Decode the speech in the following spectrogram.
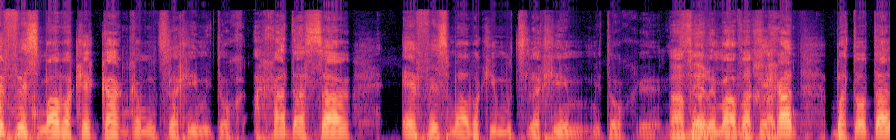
אפס מאבקי קרקע מוצלחים מתוך 11, אפס מאבקים מוצלחים מתוך אה, באוויר, ניסיון למאבק אחד. בטוטל,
